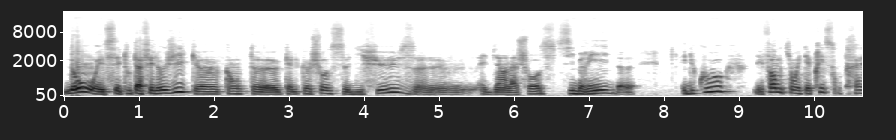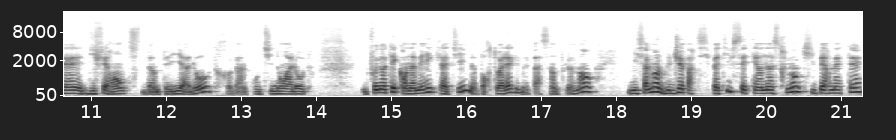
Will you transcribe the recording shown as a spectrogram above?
Non, et c'est tout à fait logique. Euh, quand euh, quelque chose se diffuse, euh, eh bien la chose s'hybride. Et du coup, les formes qui ont été prises sont très différentes d'un pays à l'autre, d'un continent à l'autre. Il faut noter qu'en Amérique latine, à Porto Alegre, mais pas simplement, initialement, le budget participatif, c'était un instrument qui permettait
